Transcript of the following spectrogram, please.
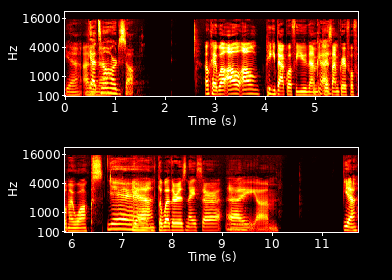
Yeah, I yeah, it's know. not hard to stop. Okay, well, I'll I'll piggyback off of you then Okay. because I'm grateful for my walks. Yeah. Yeah, the weather is nicer. Mm-hmm. I um yeah,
